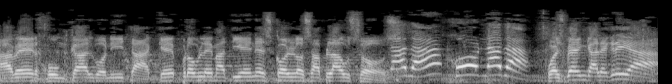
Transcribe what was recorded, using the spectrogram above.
A ver, Juncal bonita, ¿qué problema tienes con los aplausos? Nada, jo, nada. Pues venga, alegría.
